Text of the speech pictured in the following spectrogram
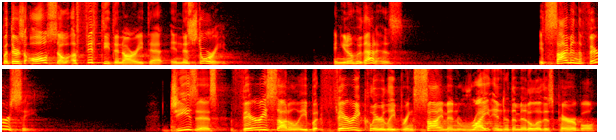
But there's also a 50 denarii debt in this story. And you know who that is? It's Simon the Pharisee. Jesus very subtly but very clearly brings Simon right into the middle of this parable.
